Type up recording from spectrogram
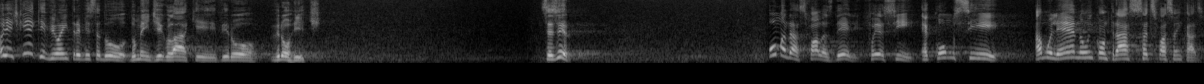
Ô, gente, quem aqui viu a entrevista do, do mendigo lá que virou, virou hit? Vocês viram? Uma das falas dele foi assim: é como se a mulher não encontrasse satisfação em casa.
